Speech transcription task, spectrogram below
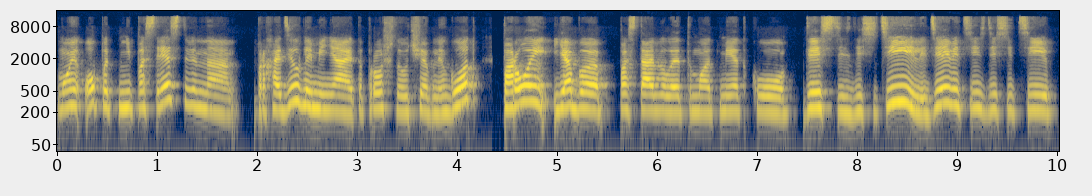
мой опыт непосредственно проходил для меня, это прошлый учебный год, порой я бы поставила этому отметку 10 из 10 или 9 из 10.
